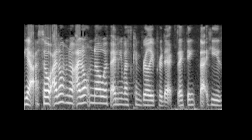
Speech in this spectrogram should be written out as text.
Yeah, so I don't know. I don't know if any of us can really predict. I think that he's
